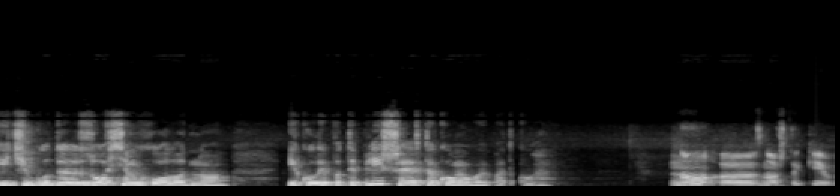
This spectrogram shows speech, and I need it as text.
і чи буде зовсім холодно? І коли потепліше в такому випадку? Ну, е, знову ж таки,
